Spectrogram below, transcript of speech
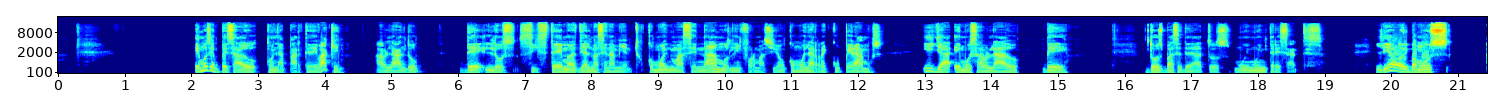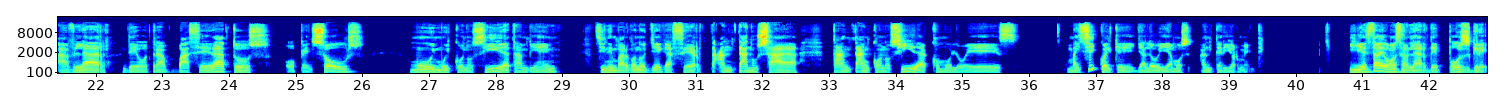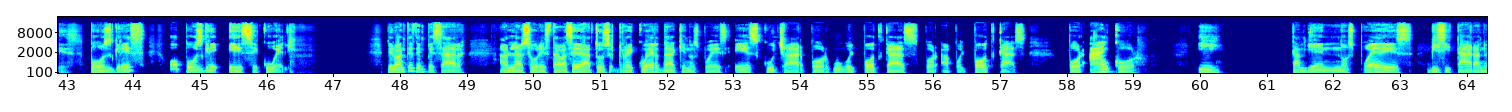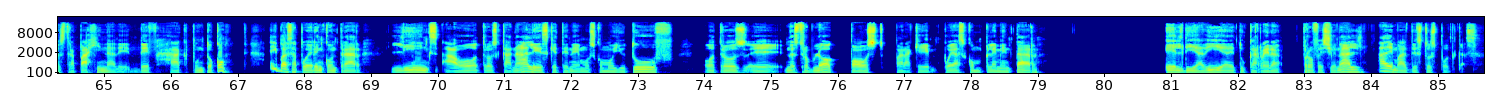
Hemos empezado con la parte de backend, hablando de los sistemas de almacenamiento, cómo almacenamos la información, cómo la recuperamos. Y ya hemos hablado de dos bases de datos muy, muy interesantes. El día de hoy vamos a hablar de otra base de datos open source, muy, muy conocida también. Sin embargo, no llega a ser tan, tan usada, tan, tan conocida como lo es MySQL, que ya lo veíamos anteriormente. Y esta vez vamos a hablar de Postgres. Postgres o PostgreSQL. Pero antes de empezar a hablar sobre esta base de datos, recuerda que nos puedes escuchar por Google Podcast, por Apple Podcast, por Anchor y también nos puedes visitar a nuestra página de devhack.com. Ahí vas a poder encontrar links a otros canales que tenemos como YouTube, otros, eh, nuestro blog post para que puedas complementar el día a día de tu carrera profesional, además de estos podcasts.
